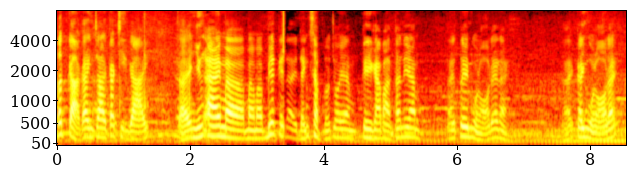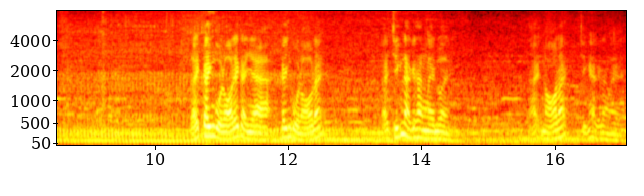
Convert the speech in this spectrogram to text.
Tất cả các anh trai, các chị gái. Đấy, những ai mà mà mà biết cái này đánh sập nó cho em Kể cả bản thân em. Đấy, tên của nó đây này. Đấy, kênh của nó đấy Đấy, kênh của nó đấy cả nhà Kênh của nó đấy Đấy, chính là cái thằng này luôn Đấy, nó đấy, chính là cái thằng này, này.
